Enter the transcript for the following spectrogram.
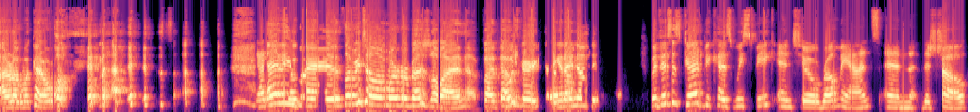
i don't know what kind of whirlwind that is. That's so anyways let me tell a more professional one but that was very exciting and i know that But this is good because we speak into romance in the show,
